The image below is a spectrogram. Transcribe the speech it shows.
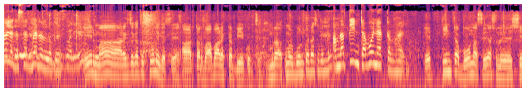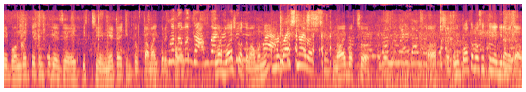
চলে গেছে এক লোকে এর মা আরেক জায়গাতে চলে গেছে আর তার বাবা আর একটা বিয়ে করছে। তোমরা তোমার বোন কটা আছে বললে? আমরা তিনটা বোন একটা ভাই। এর তিনটা বোন আছে আসলে সেই বোনদেরকে কিন্তু এই যে এই পিচ্ছি মেয়েটাই কিন্তু কামাই করে খাওয়ায়। তোমার বয়স কত মামনি? আমার বয়স নয় বছর। নয় বছর? আচ্ছা তুমি কত বছর থেকে গ্রামে যাও?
